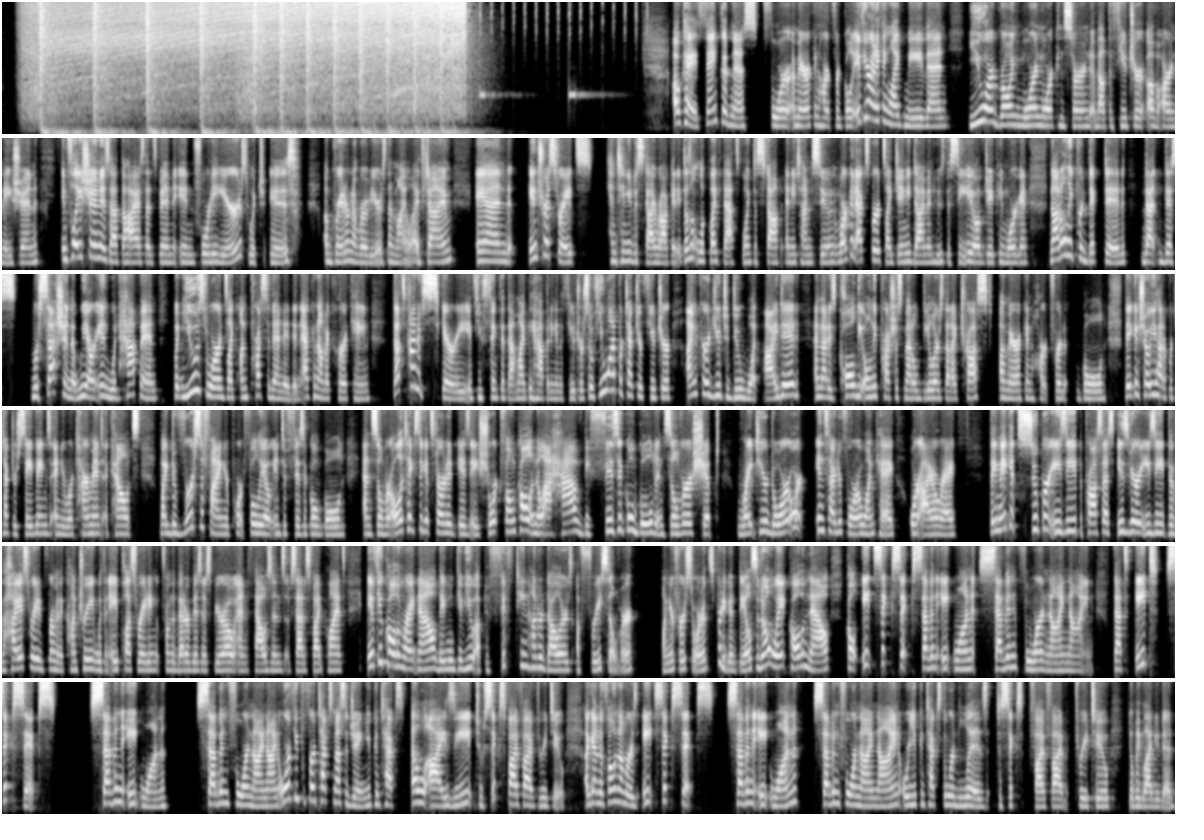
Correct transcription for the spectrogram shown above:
Okay, thank goodness for American Hartford Gold. If you're anything like me, then you are growing more and more concerned about the future of our nation. Inflation is at the highest that it's been in 40 years, which is a greater number of years than my lifetime. And interest rates continue to skyrocket. It doesn't look like that's going to stop anytime soon. Market experts like Jamie Dimon, who's the CEO of JP Morgan, not only predicted that this recession that we are in would happen, but used words like unprecedented and economic hurricane that's kind of scary if you think that that might be happening in the future. So if you want to protect your future, I encourage you to do what I did, and that is call the only precious metal dealers that I trust, American Hartford Gold. They can show you how to protect your savings and your retirement accounts by diversifying your portfolio into physical gold and silver. All it takes to get started is a short phone call, and they'll have the physical gold and silver shipped right to your door or inside your 401k or IRA. They make it super easy. The process is very easy. They're the highest rated firm in the country with an A plus rating from the Better Business Bureau and thousands of satisfied clients. If you call them right now, they will give you up to $1,500 of free silver on your first order. It's a pretty good deal. So don't wait. Call them now. Call 866 781 7499. That's 866 781 7499. Or if you prefer text messaging, you can text LIZ to 65532. Again, the phone number is 866 781 7499, or you can text the word Liz to 65532. You'll be glad you did.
